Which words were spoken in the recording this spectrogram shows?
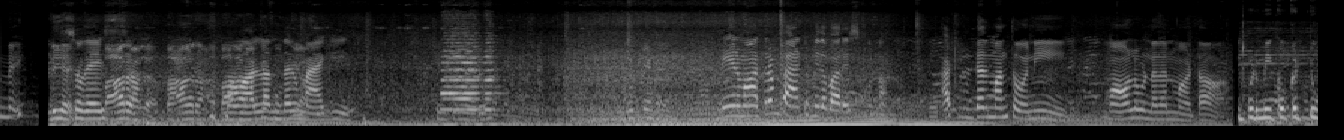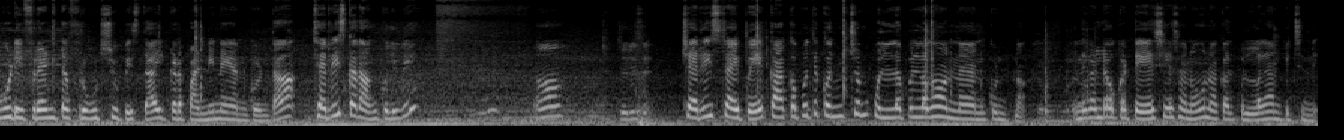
ఉన్నాయి. సో వాళ్ళందరూ మ్యాగీ నేను మాత్రం ప్యాంటు మీద బారేసుకున్నా మన తోని మామూలు ఉండదన్నమాట. ఇప్పుడు మీకు ఒక టూ డిఫరెంట్ ఫ్రూట్స్ చూపిస్తా. ఇక్కడ పండినాయి అనుకుంటా. చెర్రీస్ కదా అంకుల్ ఇవి? చెరీస్. టైపే కాకపోతే కొంచెం పుల్ల పుల్లగా ఉన్నాయి అనుకుంటున్నా. ఎందుకంటే ఒక టేస్ట్ చేశాను నాకు అది పుల్లగా అనిపించింది.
